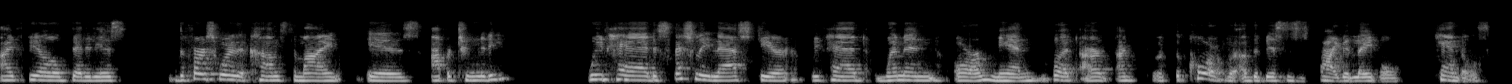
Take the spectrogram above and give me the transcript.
I feel that it is the first word that comes to mind is opportunity. We've had, especially last year, we've had women or men, but our, our the core of, of the business is private label candles.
